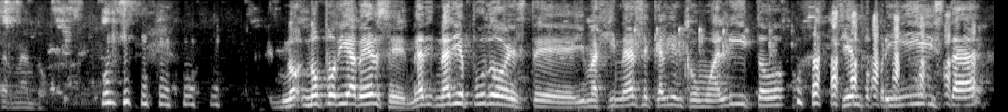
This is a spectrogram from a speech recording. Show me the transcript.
Fernando. No, no podía verse, nadie, nadie pudo este, imaginarse que alguien como Alito, siendo priista,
